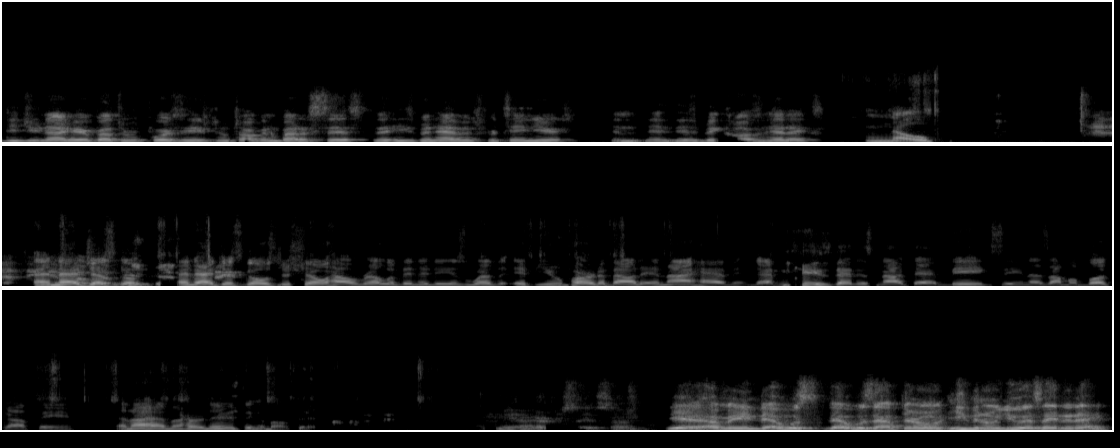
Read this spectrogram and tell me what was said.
did you not hear about the reports that he's been talking about a cyst that he's been having for ten years and, and it's been causing headaches? Nope. And that just goes and that just goes to show how relevant it is. Whether if you've heard about it and I haven't, that means that it's not that big. Seeing as I'm a Buckeye fan and I haven't heard anything about that. Yeah, I heard you say something. Yeah, I mean that was that was out there on even on USA Today.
